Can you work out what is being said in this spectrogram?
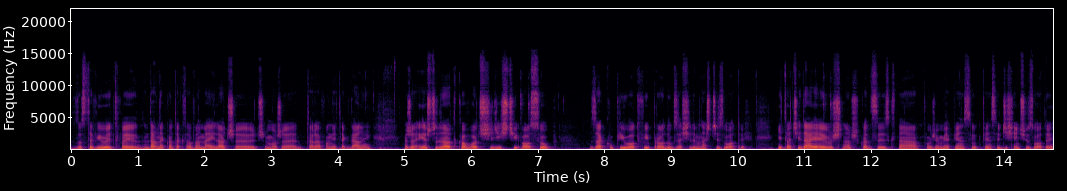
zostawiły Twoje dane kontaktowe, maila, czy, czy może telefon i tak dalej, że jeszcze dodatkowo 30 osób zakupiło Twój produkt za 17 zł. I to Ci daje już na przykład zysk na poziomie 500, 510 zł.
